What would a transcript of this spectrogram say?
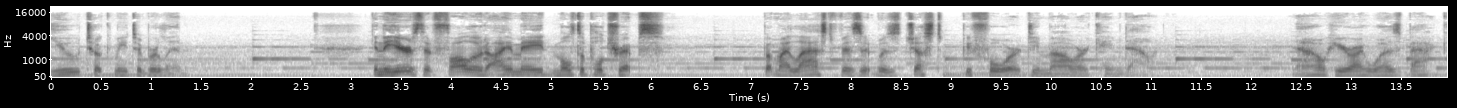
you took me to Berlin. In the years that followed, I made multiple trips, but my last visit was just before Die Mauer came down. Now here I was back.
